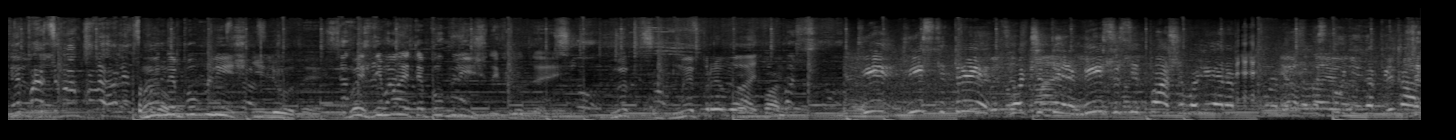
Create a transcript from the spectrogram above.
ти працював, коли Галін Ми не публічні люди. Ви знімаєте публічних людей. Ми, ми приватні. Дві- 203, 04, місяці Паша Валера на студії на пікапі.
